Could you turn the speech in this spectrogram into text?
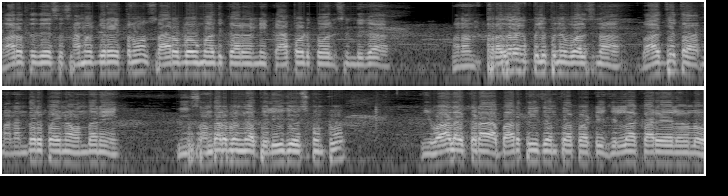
భారతదేశ సమగ్రతను సార్వభౌమాధికారాన్ని కాపాడుకోవాల్సిందిగా మనం ప్రజలకు పిలుపునివ్వాల్సిన బాధ్యత మనందరిపైన ఉందని ఈ సందర్భంగా తెలియజేసుకుంటూ ఇవాళ ఇక్కడ భారతీయ జనతా పార్టీ జిల్లా కార్యాలయంలో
